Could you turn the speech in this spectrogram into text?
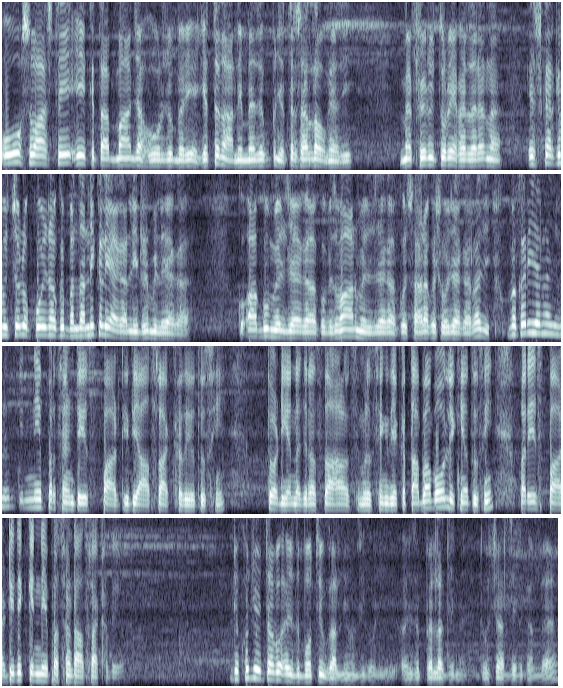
ਉਸ ਵਾਸਤੇ ਇਹ ਕਿਤਾਬਾਂ ਜਾਂ ਹੋਰ ਜੋ ਮੇਰੇ ਯਤਨ ਆ ਨੇ ਮੈਂ ਦੇਖੋ 75 ਸਾਲ ਦਾ ਹੋ ਗਿਆ ਜੀ। ਮੈਂ ਫਿਰ ਵੀ ਤੁਰਿਆ ਫਿਰਦਾ ਰਹਿਣਾ ਇਸ ਕਰਕੇ ਵੀ ਚਲੋ ਕੋਈ ਨਾ ਕੋਈ ਬੰਦਾ ਨਿਕਲ ਆਏਗਾ ਲੀਡਰ ਮਿਲੇਗਾ ਕੋਈ ਆਗੂ ਮਿਲ ਜਾਏਗਾ ਕੋਈ ਵਿਦਵਾਨ ਮਿਲ ਜਾਏਗਾ ਕੋਈ ਸਾਰਾ ਕੁਝ ਹੋ ਜਾਏਗਾ ਨਾ ਜੀ। ਮੈਂ ਕਰੀ ਜਾਣਾ ਜੀ ਫਿਰ। ਕਿੰਨੇ ਪਰਸੈਂਟ ਇਸ ਪਾਰਟੀ ਦੀ ਆਸ ਰੱਖਦੇ ਹੋ ਤੁਸੀਂ? ਤੁਹਾਡੀਆਂ ਨਜ਼ਰਾਂ ਸਰਦਾਰ ਸਿਮਰਨ ਸਿੰਘ ਦੀਆਂ ਕਿਤਾਬਾਂ ਬਹੁਤ ਲਿਖੀਆਂ ਤੁਸੀਂ ਪਰ ਇਸ ਪਾਰਟੀ ਤੇ ਕਿੰਨੇ ਪਰਸੈਂਟ ਆਸ ਰੱਖਦੇ ਹੋ? ਦੇਖੋ ਜੀ ਇਹ ਤਾਂ ਇਹ ਤਾਂ ਬਹੁਤੀ ਗੱਲ ਨਹੀਂ ਹੁੰਦੀ ਕੋਈ ਅਜੇ ਤਾਂ ਪਹਿਲਾ ਦਿਨ ਹੈ ਦੋ ਚਾਰ ਦਿਨ ਗੱਲ ਹੈ।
